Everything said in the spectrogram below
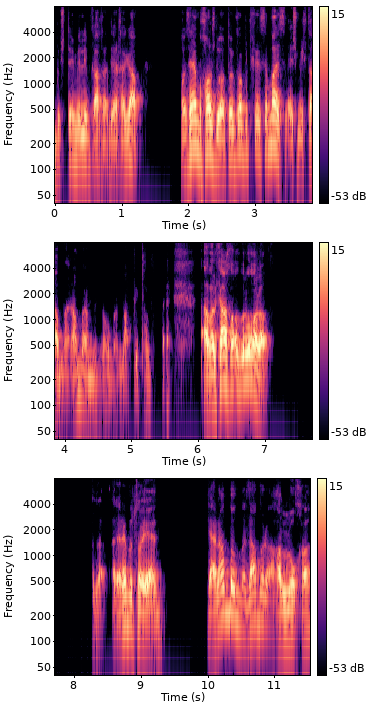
בשתי מילים ככה, דרך אגב. אז הם חושבו אותו כופר בתחילת המייסים, יש מכתב מהרמב"ם, מה פתאום, אבל ככה עברו עליו. הרב טוען, כי הרמב"ם מדבר הלוכה,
